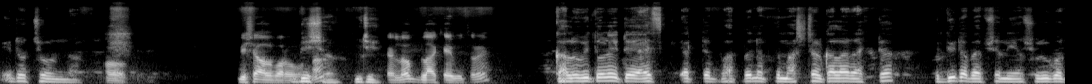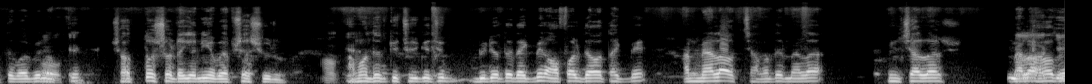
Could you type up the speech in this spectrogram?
এটা হচ্ছে ওকে বিশাল বড় বিশাল জি। এটা হলো ব্ল্যাক এর ভিতরে। কালো ভিতরে এটা আইস- একটা ভাববেন আপনি মাস্টার কালার একটা দুইটা ব্যবসা নিয়ে শুরু করতে পারবেন আপনি। সত্তরশো টাকা নিয়ে ব্যবসা শুরু। আমাদের কিছু কিছু ভিডিওতে দেখবেন অফার দেওয়া থাকবে। আর মেলা হচ্ছে আমাদের মেলা ইনশাল্লাহ মেলা মেলা হবে।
